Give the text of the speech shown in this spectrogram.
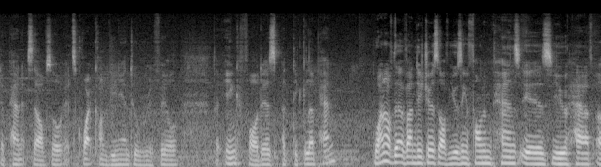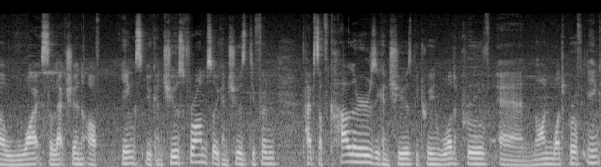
the pen itself, so it's quite convenient to refill the ink for this particular pen. One of the advantages of using fountain pens is you have a wide selection of inks you can choose from. So you can choose different types of colors. You can choose between waterproof and non-waterproof ink.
